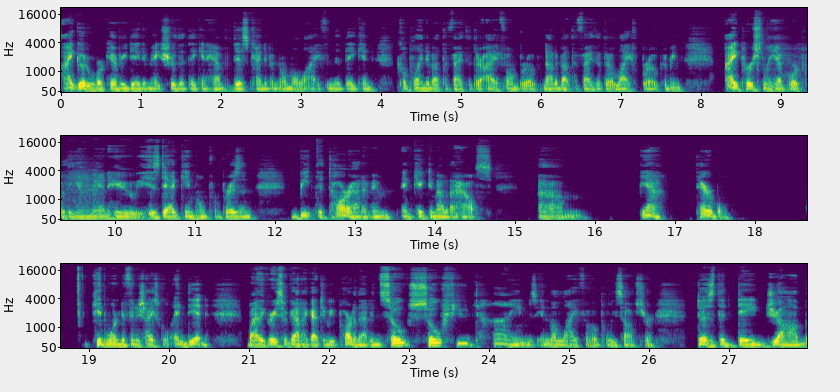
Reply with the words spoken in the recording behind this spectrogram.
I go to work every day to make sure that they can have this kind of a normal life and that they can complain about the fact that their iPhone broke, not about the fact that their life broke. I mean, I personally have worked with a young man who his dad came home from prison, beat the tar out of him, and kicked him out of the house. Um, yeah, terrible. Kid wanted to finish high school and did. By the grace of God, I got to be part of that. And so, so few times in the life of a police officer does the day job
